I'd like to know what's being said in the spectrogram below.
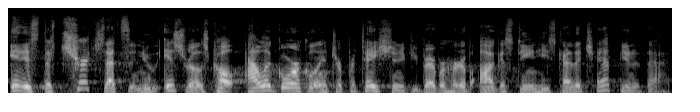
it is the church that's the new Israel. It's called allegorical interpretation. If you've ever heard of Augustine, he's kind of the champion of that.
